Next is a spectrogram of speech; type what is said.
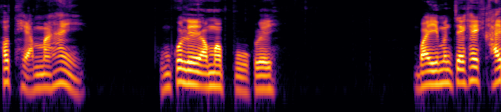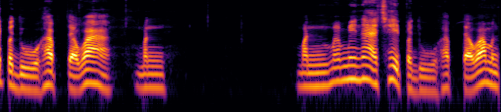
เขาแถมมาให้ ผมก็เลยเอามาปลูกเลย ใบมันจะคล้ายๆประดู่ครับ แต่ว่ามัน มันไม่ไม่น่าใช่ประดูครับ แต่ว่ามัน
